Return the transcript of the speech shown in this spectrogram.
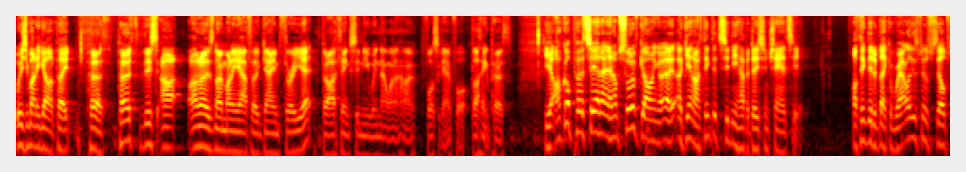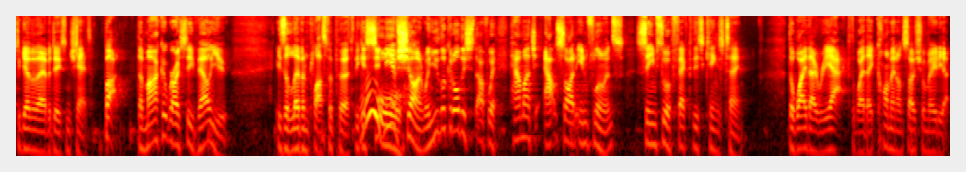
Where's your money going, Pete? Perth. Perth. This. Uh, I know there's no money out for game three yet, but I think Sydney win that one at home. Force a game four, but I think Perth. Yeah, I've got Perth down, and I'm sort of going uh, again. I think that Sydney have a decent chance here. I think that if they can rally themselves together, they have a decent chance. But the market where I see value is 11 plus for Perth because Sydney have shown when you look at all this stuff where how much outside influence seems to affect this Kings team, the way they react, the way they comment on social media.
